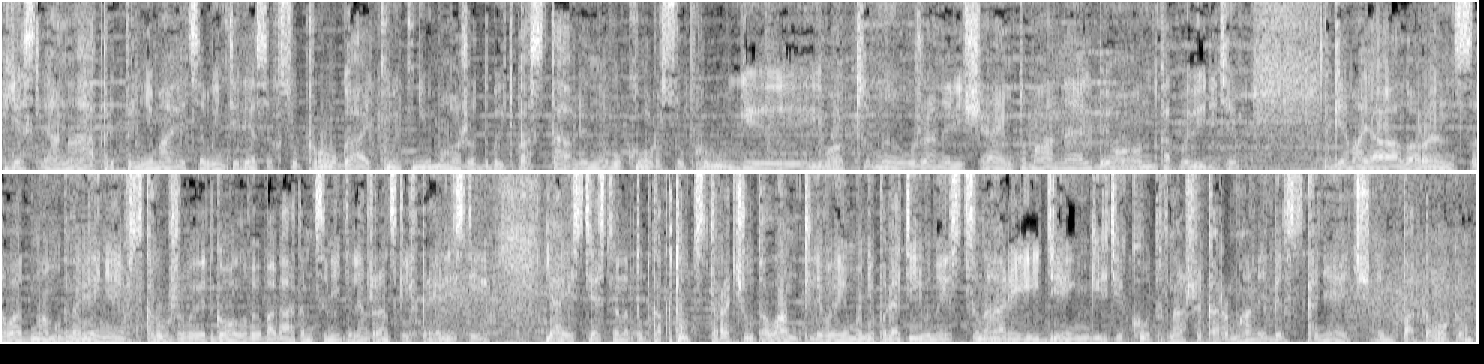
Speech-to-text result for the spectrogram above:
если она предпринимается в интересах супруга, отнюдь не может быть поставлена в укор супруги. И вот мы уже навещаем туманный Альбион, как вы видите, где моя Лоренцо в одно мгновение вскруживает головы богатым ценителям женских прелестей. Я, естественно, тут как тут строчу талантливые манипулятивные сценарии, и деньги текут в наши карманы бесконечным потоком.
